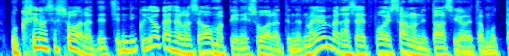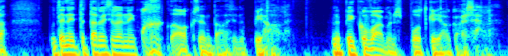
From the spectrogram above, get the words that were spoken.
Mutta kun siinä on se suodatin, että siinä, niin kuin jokaisella on se oma pieni suodatin. Että mä ymmärrän se, että voi sanoa niitä asioita, mutta, mutta niitä tarvitse sillä niin oksentaa sinne pihalle. Ne pikku vaimennusputki jokaiselle.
